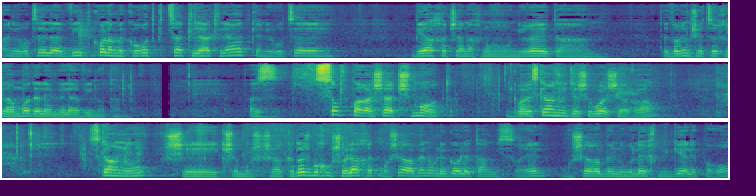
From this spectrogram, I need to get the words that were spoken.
אני רוצה להביא את כל המקורות קצת לאט לאט, כי אני רוצה ביחד שאנחנו נראה את, ה, את הדברים שצריך לעמוד עליהם ולהבין אותם. אז סוף פרשת שמות, כבר הזכרנו את זה שבוע שעבר, הזכרנו שכשהקדוש ברוך הוא שולח את משה רבנו לגאול את עם ישראל, משה רבנו הולך, מגיע לפרעה,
